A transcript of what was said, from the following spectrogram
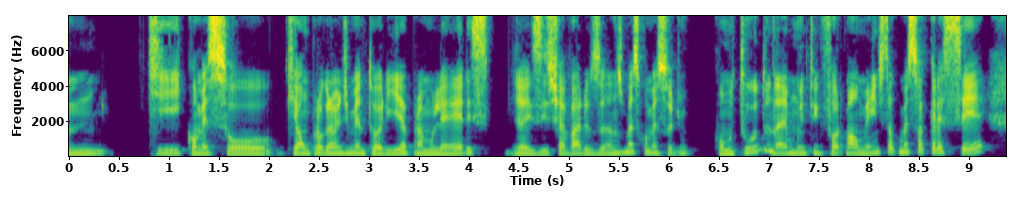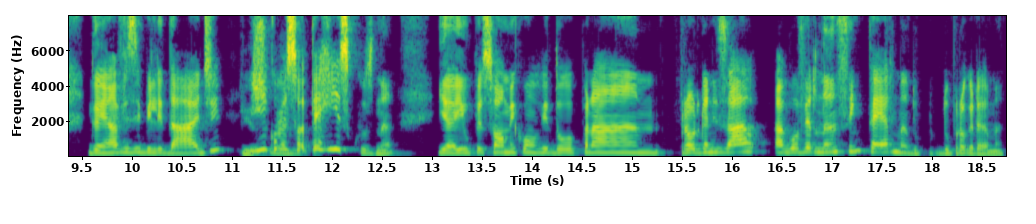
um, que começou, que é um programa de mentoria para mulheres, já existe há vários anos, mas começou de como tudo, né? Muito informalmente, então começou a crescer, ganhar visibilidade Isso e começou mesmo. a ter riscos, né? E aí o pessoal me convidou para organizar a governança interna do, do programa.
